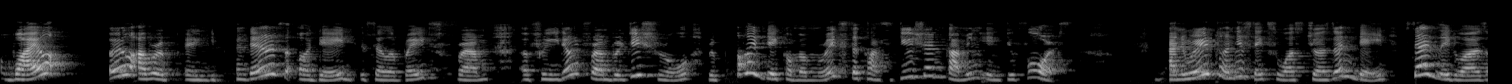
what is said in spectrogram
While our Independence Day celebrates from uh, freedom from British rule. Republic Day commemorates the Constitution coming into force. January 26 was chosen date since it was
